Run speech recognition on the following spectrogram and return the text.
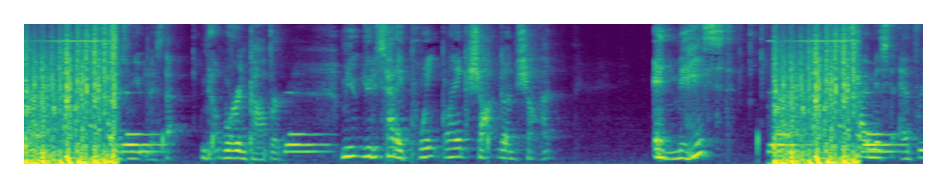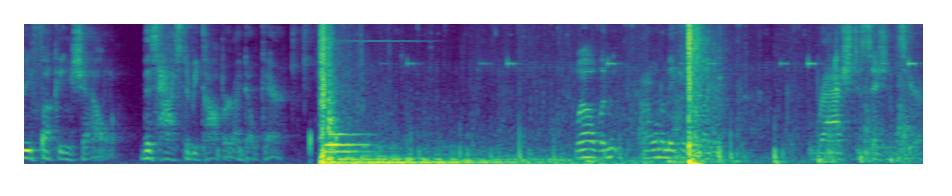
How does Mute miss that? No, we're in copper. Mute, you just had a point blank shotgun shot and missed? This guy missed every fucking shell. This has to be copper. I don't care. Well, let me. I don't want to make any like rash decisions here.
